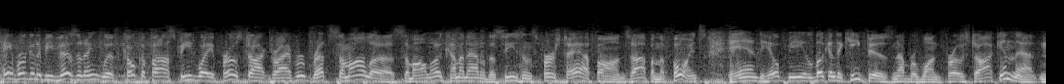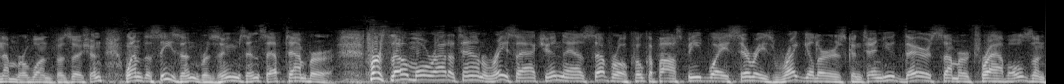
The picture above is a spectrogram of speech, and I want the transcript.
Hey, we're going to be visiting with Cocopah Speedway Pro Stock driver Brett Simala. Simala coming out of the season's first half on top on the points, and he'll be looking to keep his number one pro stock in that number one position when the season resumes in September. First, though, more out of town race action as several Cocopah Speedway Series regulars continued their summer travels, and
